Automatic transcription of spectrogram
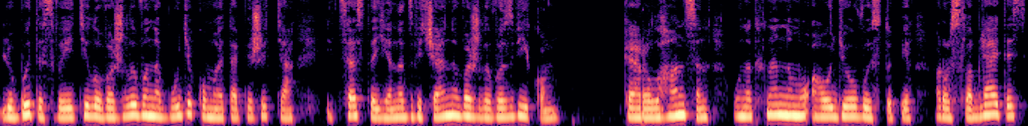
Любити своє тіло важливо на будь-якому етапі життя, і це стає надзвичайно важливо з віком. Керол Гансен у натхненному аудіовиступі Розслабляйтесь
